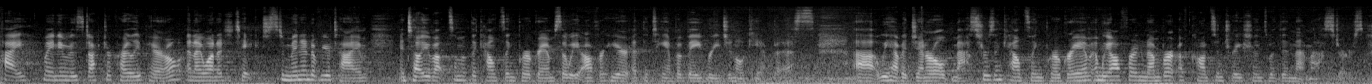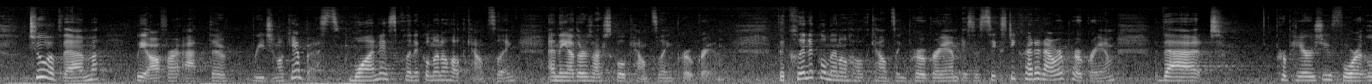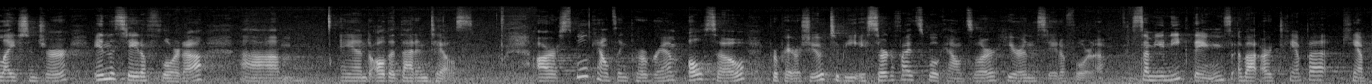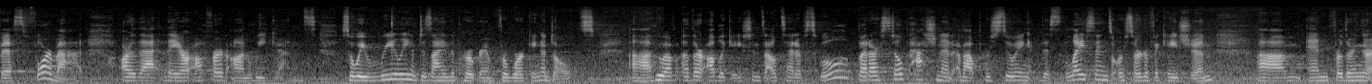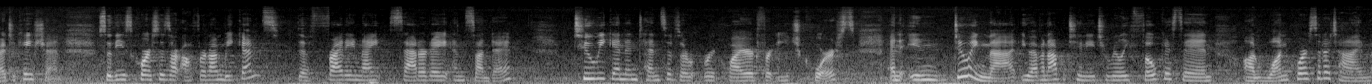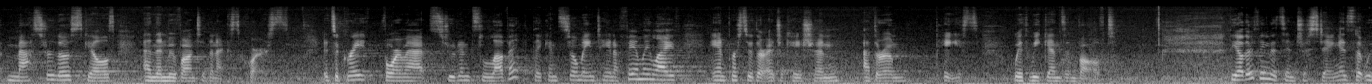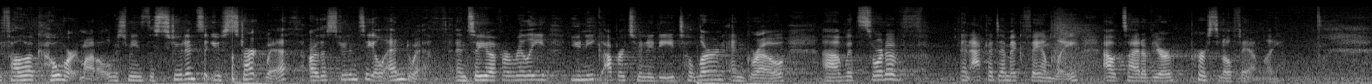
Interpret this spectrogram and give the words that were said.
Hi, my name is Dr. Carly Paro, and I wanted to take just a minute of your time and tell you about some of the counseling programs that we offer here at the Tampa Bay Regional Campus. Uh, we have a general master's in counseling program, and we offer a number of concentrations within that master's. Two of them we offer at the regional campus. One is clinical mental health counseling, and the other is our school counseling program. The clinical mental health counseling program is a 60 credit hour program that prepares you for licensure in the state of Florida um, and all that that entails. Our school counseling program also prepares you to be a certified school counselor here in the state of Florida. Some unique things about our Tampa campus format are that they are offered on weekends. So we really have designed the program for working adults uh, who have other obligations outside of school but are still passionate about pursuing this license or certification um, and furthering their education. So these courses are offered on weekends, the Friday night, Saturday, and Sunday. Two weekend intensives are required for each course, and in doing that, you have an opportunity to really focus in on one course at a time, master those skills, and then move on to the next course. It's a great format. Students love it. They can still maintain a family life and pursue their education at their own pace with weekends involved. The other thing that's interesting is that we follow a cohort model, which means the students that you start with are the students that you'll end with. And so you have a really unique opportunity to learn and grow uh, with sort of an academic family outside of your personal family.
